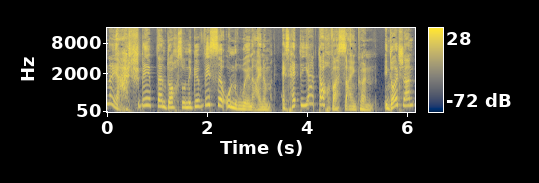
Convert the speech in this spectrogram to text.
naja, schwebt dann doch so eine gewisse Unruhe in einem. Es hätte ja doch was sein können. In Deutschland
